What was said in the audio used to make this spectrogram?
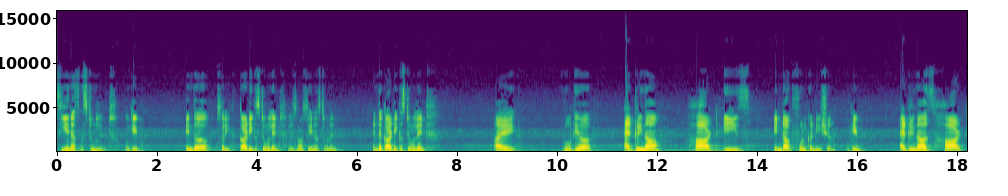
CNS stimulant. Okay. In the sorry cardiac stimulant is now CNS stimulant. In the cardiac stimulant I wrote here adrena heart is in doubtful condition. Okay. Adrena's heart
